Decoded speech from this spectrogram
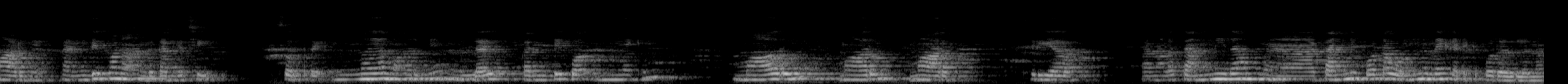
மாறுங்க. கண்டிப்பாக நான் அந்த தங்கச்சி சொல்கிறேன் உண்மையாக மாறுங்க. உங்கள் லைஃப் கண்டிப்பாக உண்மைக்கும் மாறும் மாறும் மாறும். சரியா? அதனால் தண்ணி தான் தண்ணி போட்டால் ஒன்றுமே கிடைக்க போகிறது இல்லைண்ணா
